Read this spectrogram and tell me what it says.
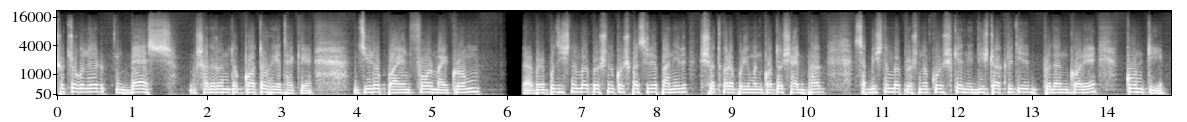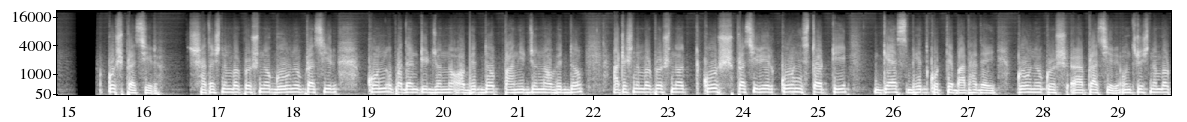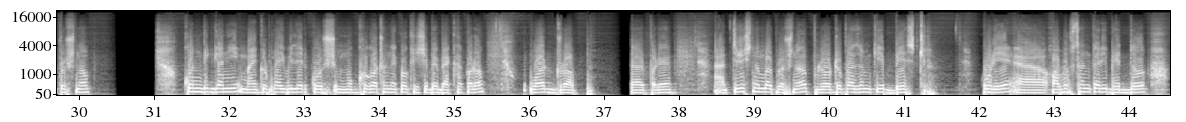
সূত্রগুলোর ব্যাস সাধারণত কত হয়ে থাকে? জিরো পয়েন্ট ফোর মাইক্রোম তারপরে পঁচিশ নম্বর প্রশ্ন, কোষ পানির শতকরা পরিমাণ কত? ষাট ভাগ। ছাব্বিশ নম্বর প্রশ্ন, কোষকে নির্দিষ্ট আকৃতি প্রদান করে কোনটি? কোষ প্রাচীর। সাতাশ নম্বর প্রশ্ন, গৌণ প্রাচীর কোন উপাদানটির জন্য অভেদ্য? পানির জন্য অভেদ্য। আঠাশ নম্বর প্রশ্ন, কোষ প্রাচীরের কোন স্তরটি গ্যাস ভেদ করতে বাধা দেয়? গৌণ প্রাচীর। উনত্রিশ নম্বর প্রশ্ন কোন বিজ্ঞানী মাইক্রোফ্লাইবিলের কোষ মুখ্য গঠন একক হিসেবে ব্যাখ্যা করো? ওয়ার্ড্রপ। তারপরে তিরিশ নম্বর প্রশ্ন প্রোটোপ্লাজমকে বেস্ট করে অবস্থানকারী ভেদ্য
